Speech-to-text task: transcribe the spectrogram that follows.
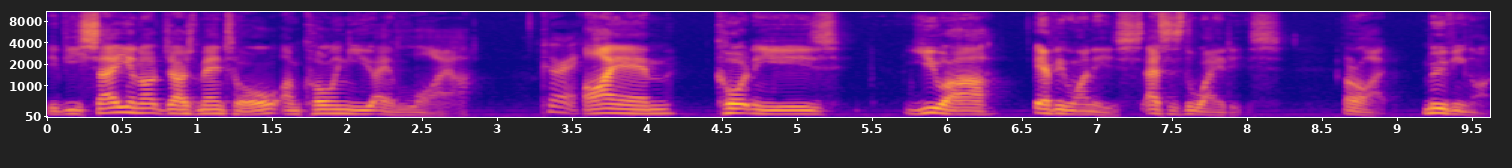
If you say you're not judgmental, I'm calling you a liar. Correct. I am, Courtney is, you are, everyone is. That's just the way it is. All right, moving on.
